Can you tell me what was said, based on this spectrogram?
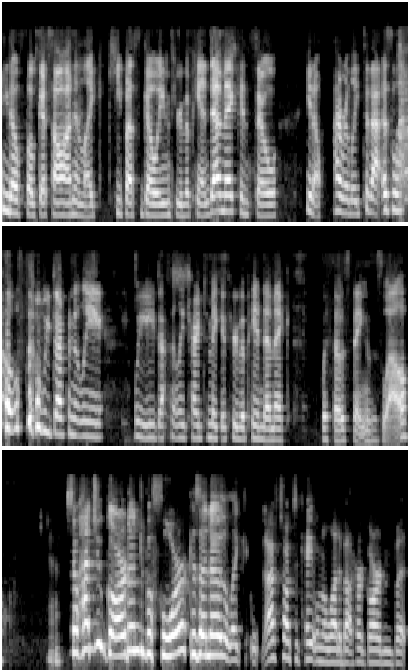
you know, focus on and like keep us going through the pandemic. And so, you know, I relate to that as well. So we definitely, we definitely tried to make it through the pandemic with those things as well. Yeah. So had you gardened before? Because I know that like I've talked to Caitlin a lot about her garden, but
